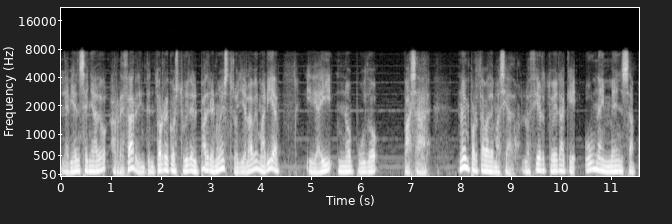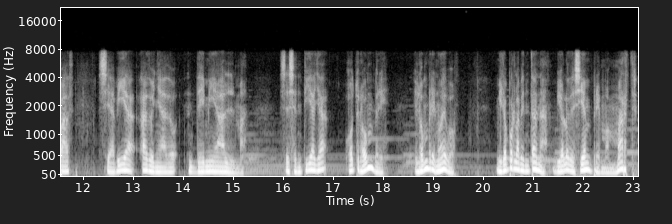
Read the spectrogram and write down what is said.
le había enseñado a rezar, intentó reconstruir el Padre Nuestro y el Ave María, y de ahí no pudo pasar. No importaba demasiado, lo cierto era que una inmensa paz se había adueñado de mi alma. Se sentía ya otro hombre, el hombre nuevo. Miró por la ventana, vio lo de siempre, Montmartre,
